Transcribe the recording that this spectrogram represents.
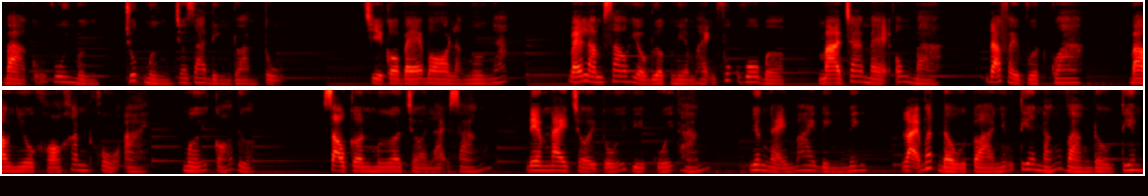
bà cũng vui mừng, chúc mừng cho gia đình đoàn tụ. Chỉ có bé Bo là ngơ ngác. Bé làm sao hiểu được niềm hạnh phúc vô bờ mà cha mẹ ông bà đã phải vượt qua bao nhiêu khó khăn khổ ải mới có được. Sau cơn mưa trời lại sáng, đêm nay trời tối vì cuối tháng, nhưng ngày mai bình minh lại bắt đầu tỏa những tia nắng vàng đầu tiên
